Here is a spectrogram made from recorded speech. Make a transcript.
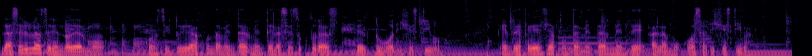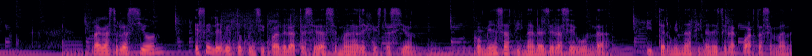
Las células del endodermo constituirá fundamentalmente las estructuras del tubo digestivo, en referencia fundamentalmente a la mucosa digestiva. La gastrulación es el evento principal de la tercera semana de gestación. Comienza a finales de la segunda y termina a finales de la cuarta semana.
